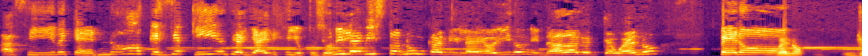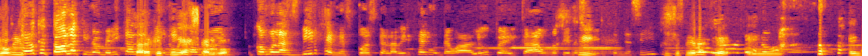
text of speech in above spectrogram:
así de que no, que es de aquí, es de allá. Y dije yo, pues yo ni la he visto nunca, ni la he oído, ni nada. Qué bueno. Pero. Bueno, yo creo que toda Latinoamérica para que tú veas como, algo como las vírgenes pues que la virgen de Guadalupe y cada uno tiene su virgen de así pues, si supieras que en,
